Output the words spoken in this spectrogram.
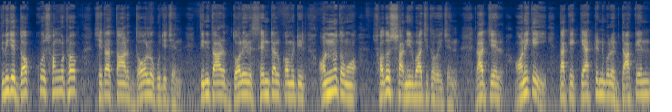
তিনি যে দক্ষ সংগঠক, সেটা তার দলও বুঝেছেন। তিনি তার দলের সেন্ট্রাল কমিটির অন্যতম সদস্যা নির্বাচিত হয়েছেন। রাজ্যের অনেকেই তাকে ক্যাপ্টেন বলে ডাকেন,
